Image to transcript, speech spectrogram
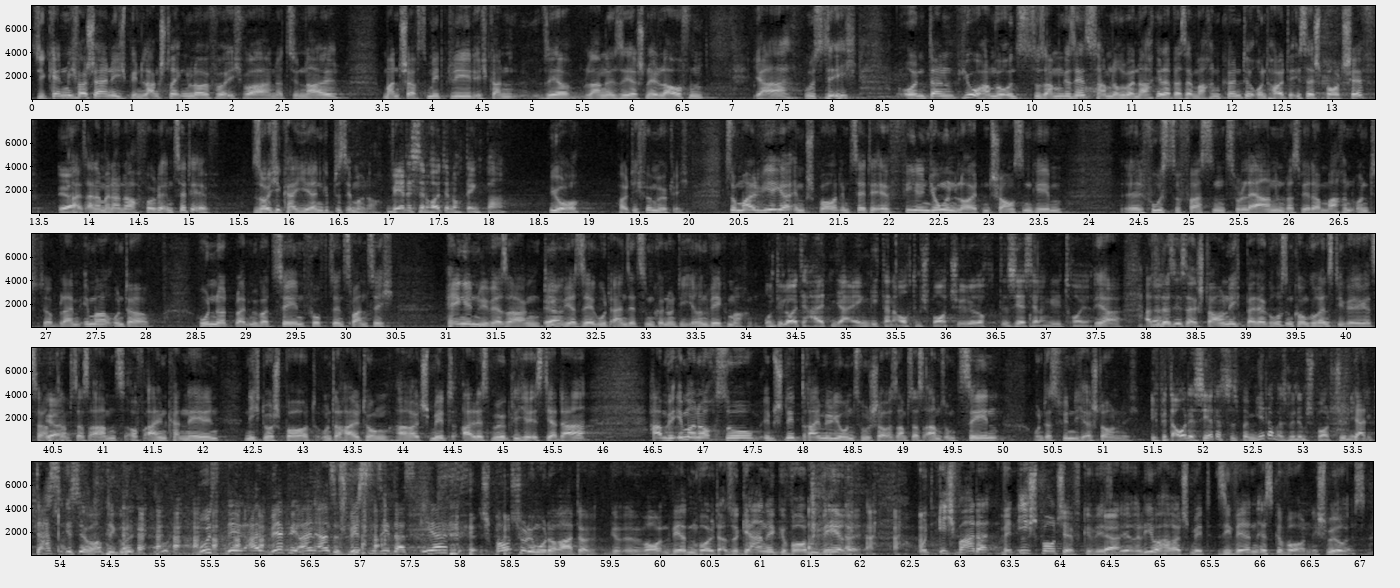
Sie kennen mich wahrscheinlich, ich bin Langstreckenläufer, ich war Nationalmannschaftsmitglied, ich kann sehr lange, sehr schnell laufen. Ja, wusste ich. Und dann jo, haben wir uns zusammengesetzt, haben darüber nachgedacht, was er machen könnte. Und heute ist er Sportchef Ja. als einer meiner Nachfolger im ZDF. Solche Karrieren gibt es immer noch. Wäre das denn heute noch denkbar? Ja, halte ich für möglich. Zumal wir ja im Sport, im ZDF, vielen jungen Leuten Chancen geben, äh, Fuß zu fassen, zu lernen, was wir da machen. Und da bleiben immer unter 100, bleiben über 10, 15, 20 hängen, wie wir sagen, die Ja. wir sehr gut einsetzen können und die ihren Weg machen. Und die Leute halten ja eigentlich dann auch dem Sportstudio doch sehr, sehr lange die Treue. Ja, also das ist erstaunlich. Bei der großen Konkurrenz, die wir jetzt haben, Ja. samstagsabends, auf allen Kanälen, nicht nur Sport, Unterhaltung, Harald Schmidt, alles Mögliche ist ja da, haben wir immer noch so im Schnitt drei Millionen Zuschauer, samstagsabends um 10. Und das finde ich erstaunlich. Ich bedauere das sehr, dass das bei mir damals mit dem Sportstudio Ja, nicht geklappt das hat. ist ja überhaupt die Wussten, nee, wirklich allen Ernstes. Wissen Sie, dass er Sportstudiomoderator geworden werden wollte, also gerne geworden wäre. Und ich war da, wenn ich Sportchef gewesen Ja. wäre, lieber Harald Schmidt, Sie wären es geworden, ich schwöre es.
